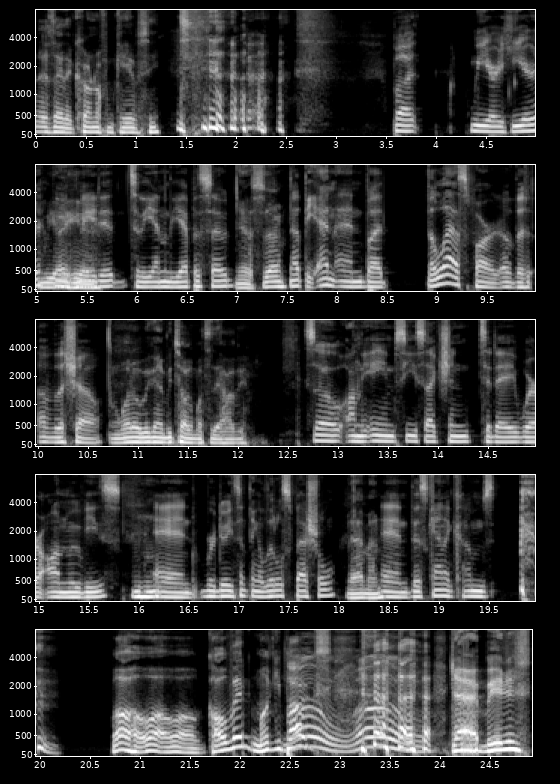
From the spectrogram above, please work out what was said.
that's like the colonel from KFC. but we are here. We have here. made it to the end of the episode. Yes, sir. Not the end end, but the last part of the of the show. And what are we gonna be talking about today, Javi? So on the AMC section today, we're on movies, Mhm. and we're doing something a little special. Yeah, man. And this kind of comes. Whoa, whoa, whoa! COVID, monkeypox, Whoa, whoa. diabetes.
